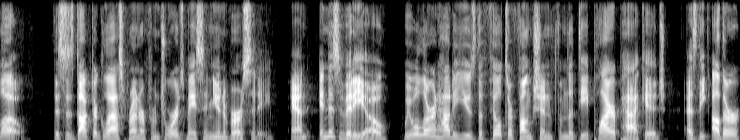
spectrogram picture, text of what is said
Hello, this is Dr. Glasbrenner from George Mason University, and in this video, we will learn how to use the filter function from the dplyr package as the other,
